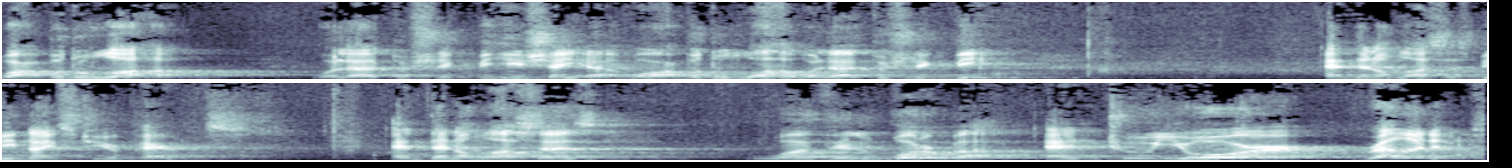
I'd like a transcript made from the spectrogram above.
wa'budullaha, وَلَا تُشْرِكْ بِهِ شَيْئًا وَاعْبُدُوا اللَّهَ وَلَا تُشْرِكْ بِهِ And then Allah says, be nice to your parents. And then Allah says, وَذِي الْقُرْبَى And to your relatives.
